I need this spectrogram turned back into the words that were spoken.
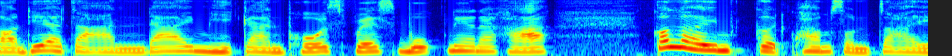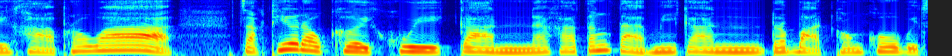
ตอนที่อาจารย์ได้มีการโพสต์ Facebook เนี่ยนะคะก็เลยเกิดความสนใจค่ะ เพราะว่าจากที่เราเคยคุยกันนะคะ ตั้งแต่มีการระบาดของโควิด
